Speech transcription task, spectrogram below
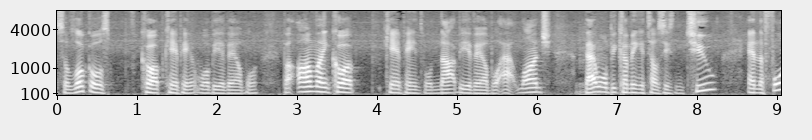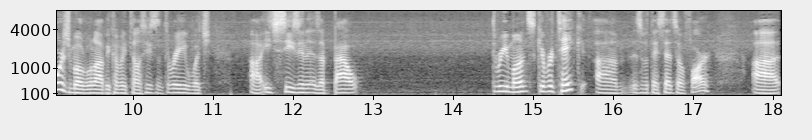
so local s- co-op campaign will be available, but online co-op campaigns will not be available at launch. That won't be coming until season two, and the Forge mode will not be coming until season three, which uh, each season is about three months, give or take. Um, is what they said so far. Uh,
